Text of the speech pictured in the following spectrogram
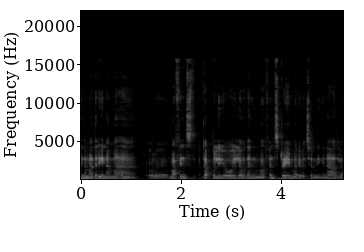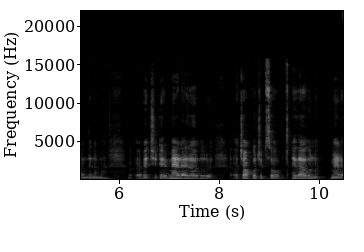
இந்த மாதிரி நம்ம ஒரு மஃபின்ஸ் கப்புலேயோ இல்லை வந்து மஃபின்ஸ் ட்ரே மாதிரி வச்சுருந்தீங்கன்னா அதில் வந்து நம்ம வச்சுட்டு மேலே ஏதாவது ஒரு சாக்கோ சிப்ஸோ ஏதாவது ஒன்று மேலே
